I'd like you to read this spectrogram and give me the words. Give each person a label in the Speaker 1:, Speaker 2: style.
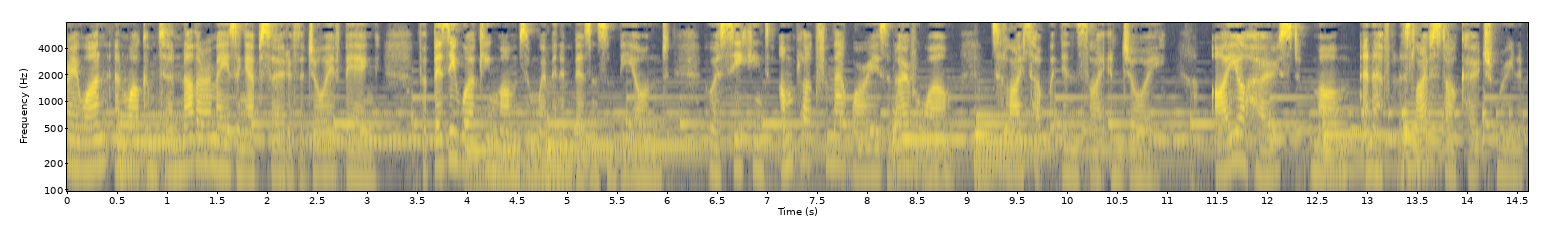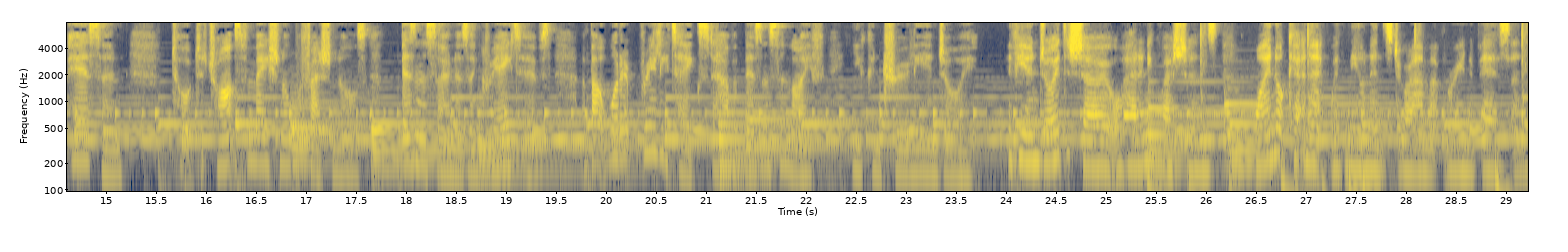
Speaker 1: everyone, and welcome to another amazing episode of The Joy of Being for busy working mums and women in business and beyond who are seeking to unplug from their worries and overwhelm to light up with insight and joy. I, your host, mum, and effortless lifestyle coach Marina Pearson, talk to transformational professionals, business owners, and creatives about what it really takes to have a business and life you can truly enjoy. If you enjoyed the show or had any questions, why not connect with me on Instagram at Marina Pearson?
